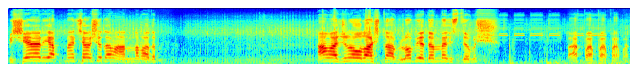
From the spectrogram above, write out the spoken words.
Bir şeyler yapmaya çalışıyordu ama anlamadım. Amacına ulaştı abi. Lobiye dönmek istiyormuş. Bak bak bak bak bak.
